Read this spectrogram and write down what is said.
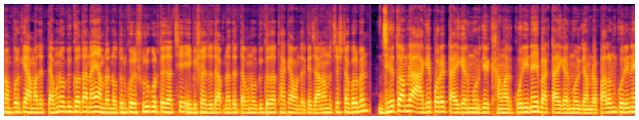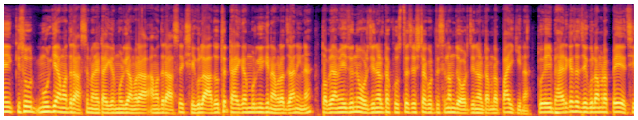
সম্পর্কে আমাদের তেমন অভিজ্ঞতা নাই, আমরা নতুন করে শুরু করতে যাচ্ছি। এই বিষয়ে যদি আপনাদের তেমন অভিজ্ঞতা থাকে, আমাদেরকে জানানোর চেষ্টা করবেন। যেহেতু আমরা আগে পরে টাইগার মুরগির খামার করি নাই বা টাইগার মুরগি আমরা পালন করি নাই, কিছু মুরগি আমাদের আছে মানে টাইগার মুরগি আমরা, আমাদের আছে, সেগুলো আদতে টাইগার মুরগি কিনা আমরা জানি না। তবে আমি এই জন্য অরিজিনালটা খুঁজতে চেষ্টা করতেছিলাম যে অরিজিনালটা আমরা পাই কিনা। তো এই ভাইয়ের কাছে যেগুলো আমরা পেয়েছি,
